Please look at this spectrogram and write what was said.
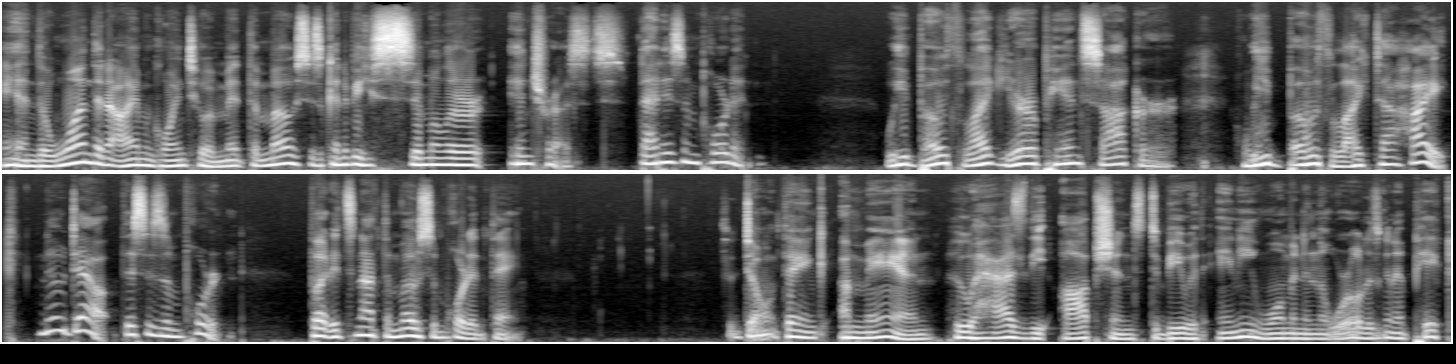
And the one that I'm going to omit the most is going to be similar interests. That is important. We both like European soccer. We both like to hike. No doubt, this is important, but it's not the most important thing. So don't think a man who has the options to be with any woman in the world is going to pick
